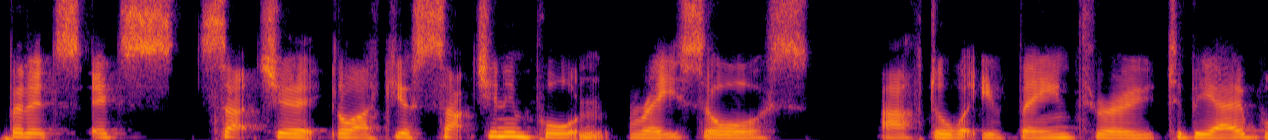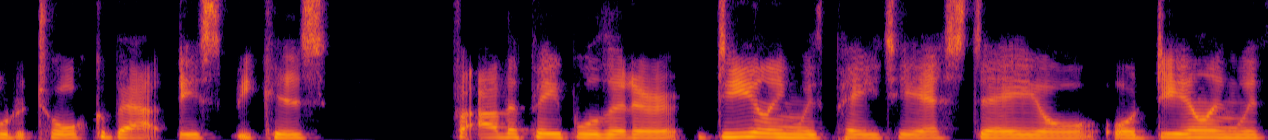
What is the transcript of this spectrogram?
but it's it's such a like you're such an important resource after what you've been through to be able to talk about this because for other people that are dealing with PTSD or or dealing with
